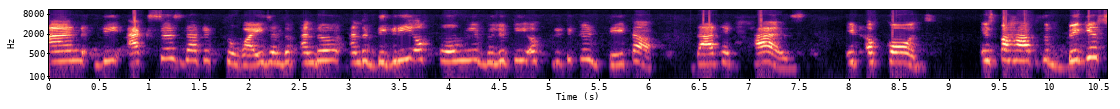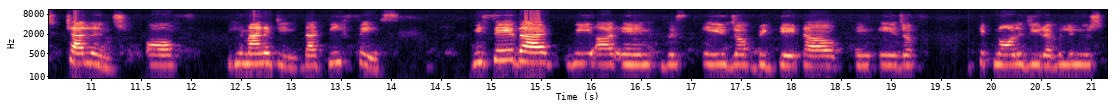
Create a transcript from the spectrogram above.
and the access that it provides and the and the and the degree of permeability of critical data that it has it accords is perhaps the biggest challenge of humanity that we face. We say that we are in this age of big data in age of technology revolution,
